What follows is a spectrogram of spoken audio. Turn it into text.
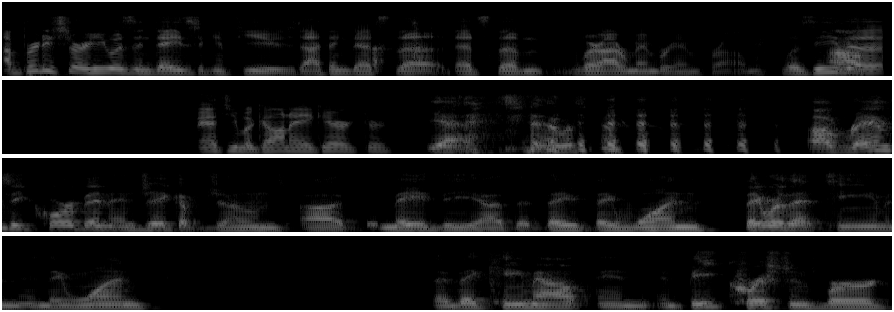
I'm pretty sure he was in Dazed and Confused. I think that's the that's the where I remember him from. Was he oh. the Matthew McConaughey character? Yeah, that was uh, Ramsey Corbin and Jacob Jones uh, made the uh, they they won. They were that team, and, and they won. Uh, they came out and, and beat Christiansburg,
